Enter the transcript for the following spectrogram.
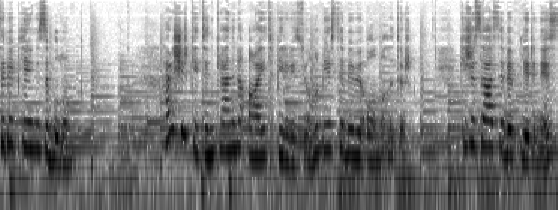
Sebeplerinizi bulun. Her şirketin kendine ait bir vizyonu, bir sebebi olmalıdır. Kişisel sebepleriniz,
